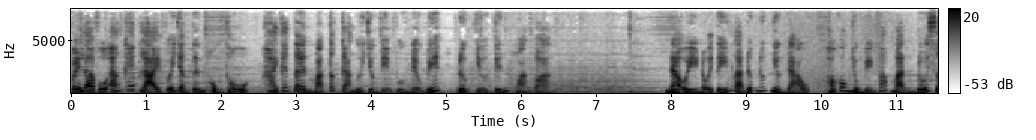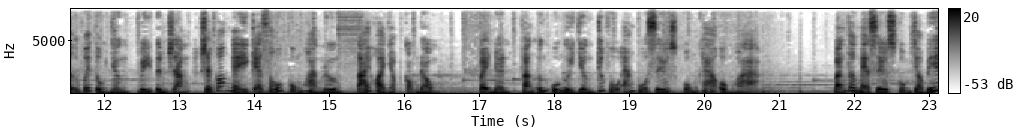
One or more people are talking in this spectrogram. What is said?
Vậy là vụ án khép lại với danh tính hung thủ, hai cái tên mà tất cả người dân địa phương đều biết được giữ kín hoàn toàn. Na Uy nổi tiếng là đất nước nhân đạo, họ không dùng biện pháp mạnh đối xử với tù nhân vì tin rằng sẽ có ngày kẻ xấu cũng hoàn lương, tái hòa nhập cộng đồng. Vậy nên, phản ứng của người dân trước vụ án của Seals cũng khá ôn hòa. Bản thân mẹ Seals cũng cho biết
